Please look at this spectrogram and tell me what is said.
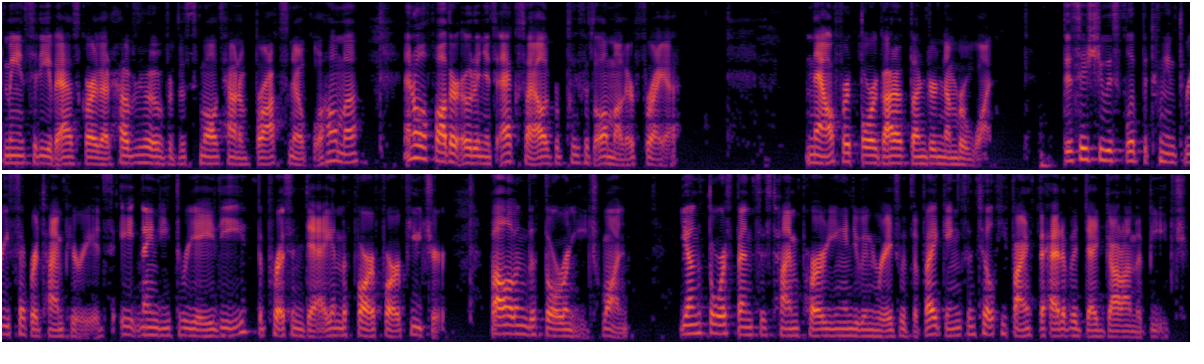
the main city of Asgard that hovers over the small town of Broxton, Oklahoma, and All-Father Odin is exiled, replaced with All-Mother Freya. Now for Thor God of Thunder number 1. This issue is split between three separate time periods, 893 AD, the present day, and the far, far future, following the Thor in each one. Young Thor spends his time partying and doing raids with the Vikings until he finds the head of a dead god on the beach.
